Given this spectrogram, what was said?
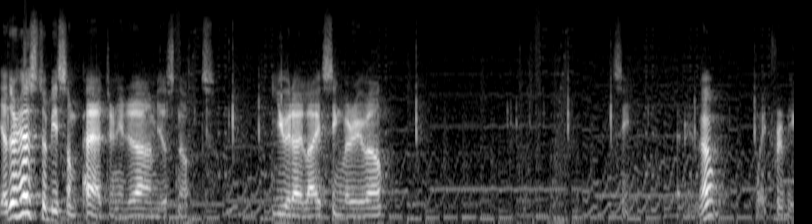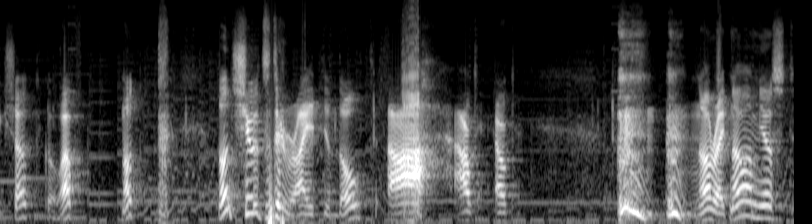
Yeah, there has to be some pattern here that I'm just not utilizing very well. Let's see, there you go. Wait for a big shot, go up, don't shoot to the right, you don't. Ah, okay, okay. Alright, now I'm just...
